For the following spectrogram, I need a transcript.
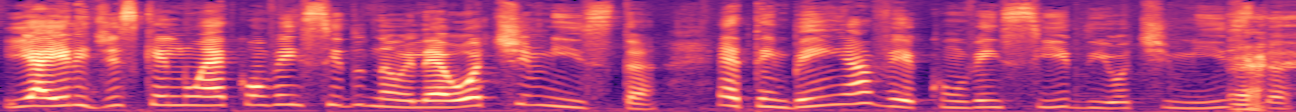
E aí ele disse que ele não é convencido, não. Ele é otimista. É, tem bem a ver convencido e otimista.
